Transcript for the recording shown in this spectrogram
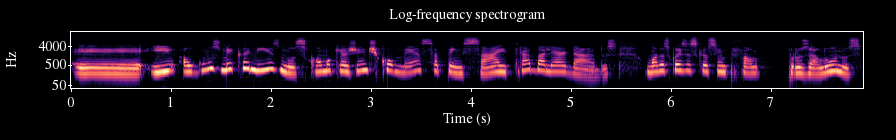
é, e alguns mecanismos como que a gente começa a pensar e trabalhar dados. Uma das coisas que eu sempre falo para os alunos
